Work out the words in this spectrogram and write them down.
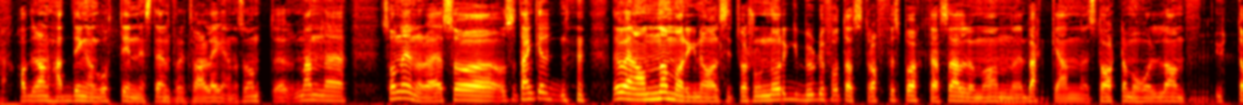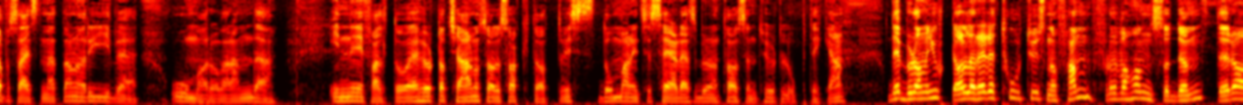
Ja. Hadde den headinga gått inn istedenfor tverrleggeren og sånt. Men uh, sånn er nå det. Så, og så tenker jeg Det er jo en annen marginal situasjon. Norge burde fått et straffespark der, selv om han mm. backen starta med å holde han utafor 16-meteren og rive Omar over ende inne i feltet. Og jeg hørte at Kjernos hadde sagt at hvis dommeren ikke ser det, så burde han ta seg en tur til optikeren. Det burde han gjort allerede 2005, for det var han som dømte da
